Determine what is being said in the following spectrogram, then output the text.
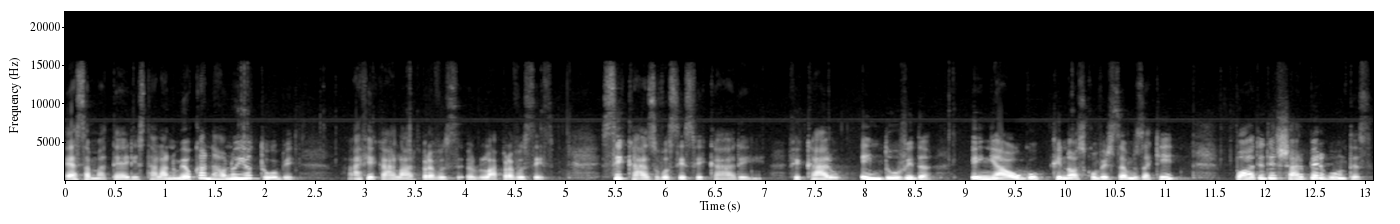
essa matéria está lá no meu canal no YouTube. Vai ficar lá para você, vocês. Se caso vocês ficarem, ficaram em dúvida em algo que nós conversamos aqui, pode deixar perguntas.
